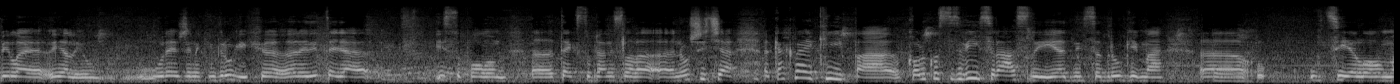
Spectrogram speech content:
bile, jeli, u, u režiji nekih drugih reditelja, isto po ovom tekstu Branislava Nušića. Kakva je ekipa? Koliko ste vi srasli jedni sa drugima? U cijelom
